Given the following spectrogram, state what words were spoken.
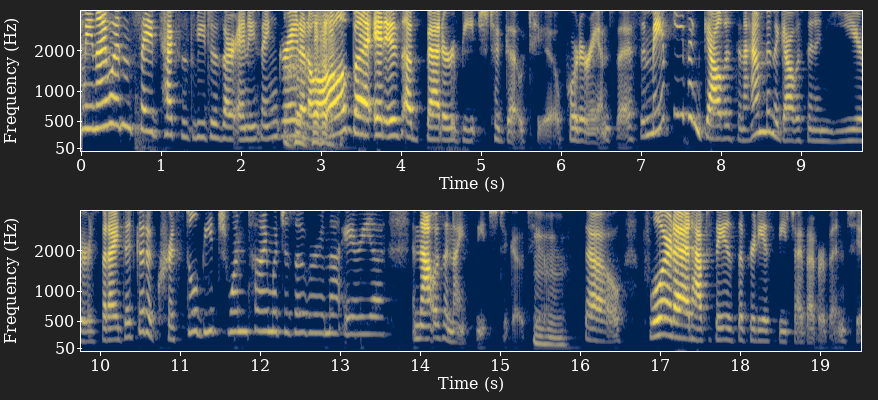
mean, I wouldn't say Texas beaches are anything great at all, but it is a better beach to go to, Port Aransas, and maybe even Galveston. I haven't been to Galveston in years, but I did go to Crystal Beach one time, which is over in that area, and that was a nice beach to go to. Mhm. So, Florida, I'd have to say, is the prettiest beach I've ever been to.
